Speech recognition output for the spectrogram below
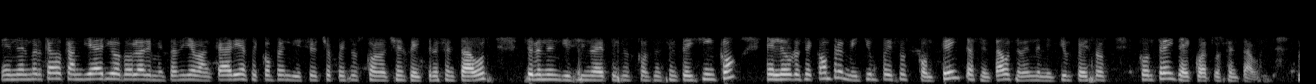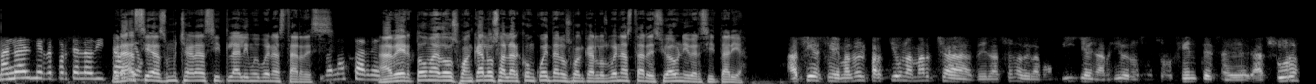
En el mercado cambiario, dólar en ventanilla bancaria se compra en 18 pesos con 83 centavos, se vende en 19 pesos con 65, el euro se compra en 21 pesos con 30 centavos, se vende en 21 pesos con 34 centavos. Manuel, mi reporte al auditorio. Gracias, muchas gracias, Citlali. Muy buenas tardes. Buenas tardes. A ver, toma dos. Juan Carlos Alarcón, cuéntanos, Juan Carlos. Buenas tardes, Ciudad Universitaria. Así es, eh, Manuel partió una marcha de la zona de la bombilla en la Avenida de los Insurgentes eh, al sur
